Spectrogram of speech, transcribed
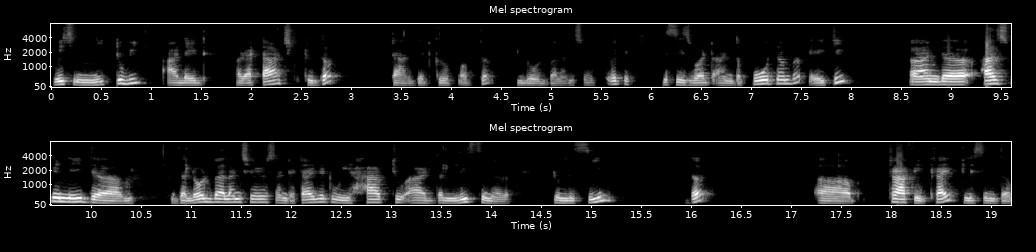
which need to be added or attached to the target group of the load balancer. Okay this is what and the port number 80 and uh, as we need um, the load balancers and the target we have to add the listener to listen the uh, traffic right? Listen the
